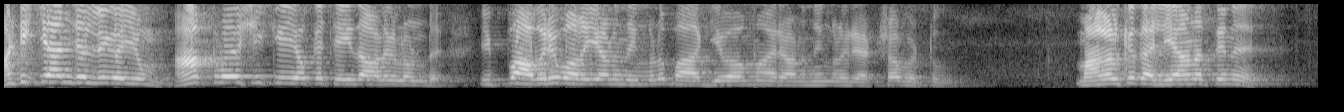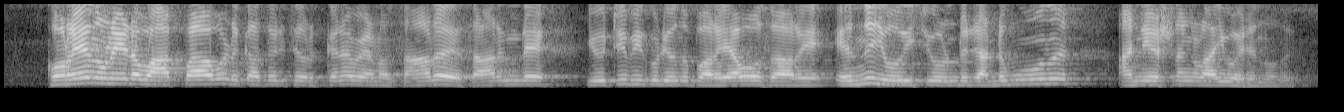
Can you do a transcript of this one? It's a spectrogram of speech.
അടിക്കാൻ ചെല്ലുകയും ആക്രോശിക്കുകയും ഒക്കെ ചെയ്ത ആളുകളുണ്ട്. ഇപ്പം അവർ പറയുകയാണ് നിങ്ങൾ ഭാഗ്യവാന്മാരാണ് നിങ്ങൾ രക്ഷപ്പെട്ടു. മകൾക്ക് കല്യാണത്തിന് കുറേ നുണയുടെ വാക്പാവം എടുക്കാത്തൊരു ചെറുക്കനെ വേണം. സാറ് സാറിന്റെ യൂട്യൂബിൽ കൂടി ഒന്ന് പറയാവോ സാറേ? എന്ന് ചോദിച്ചുകൊണ്ട് രണ്ട് മൂന്ന് അന്വേഷണങ്ങളായി വരുന്നത്.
